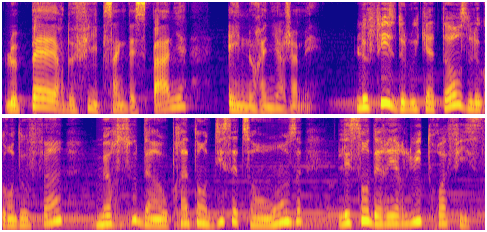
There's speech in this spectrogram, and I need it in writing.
le père de Philippe V d'Espagne et il ne régna jamais. Le fils de Louis XIV, le grand dauphin, meurt soudain au printemps 1711, laissant derrière lui trois fils.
